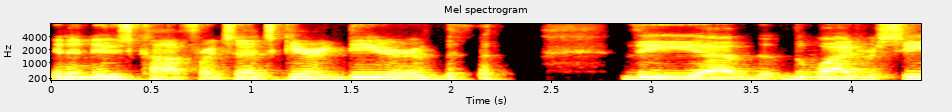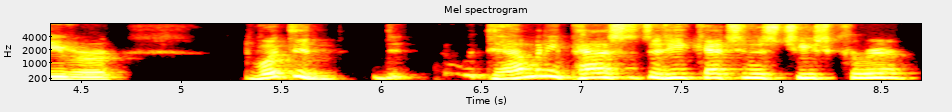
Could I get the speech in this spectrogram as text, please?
in a news conference. That's Gehrig Dieter, the the, uh, the wide receiver. What did, did, how many passes did he catch in his Chiefs career?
